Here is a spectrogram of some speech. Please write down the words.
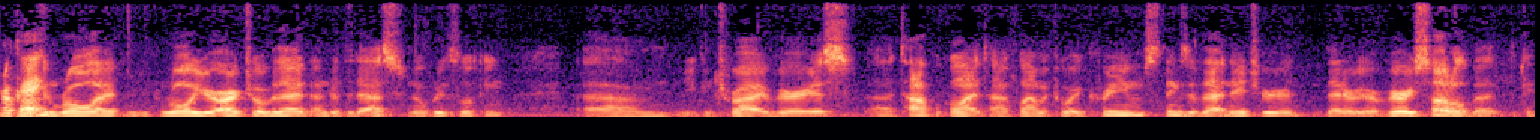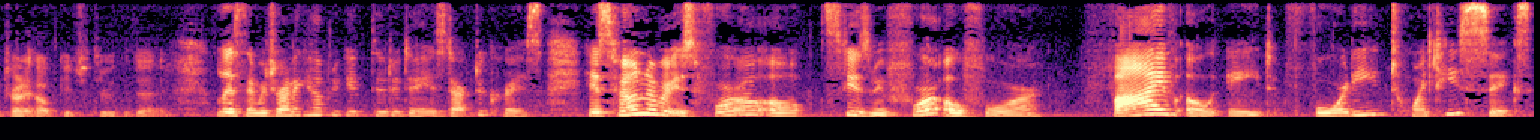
Okay. You can roll it. You can roll your arch over that under the desk. Nobody's looking. Um, you can try various uh, topical anti-inflammatory creams, things of that nature that are, are very subtle, but can try to help get you through the day. Listen, we're trying to help you get through today. It's Dr. Chris. His phone number is 400, excuse me, 404 508 4026.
